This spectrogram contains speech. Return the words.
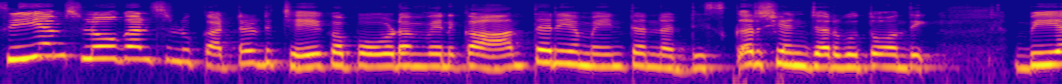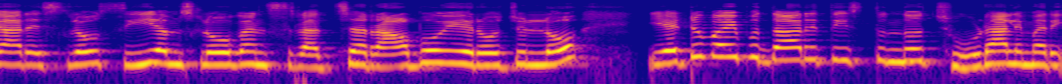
సీఎం స్లోగన్స్ను కట్టడి చేయకపోవడం వెనుక ఆంతర్యం ఏంటన్న డిస్కషన్ జరుగుతోంది. బీఆర్ఎస్లో సీఎం స్లోగన్స్ రచ్చ రాబోయే రోజుల్లో ఎటువైపు దారితీస్తుందో చూడాలి మరి.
